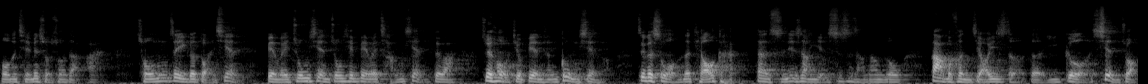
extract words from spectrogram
我们前面所说的啊，从这个短线变为中线，中线变为长线，对吧？最后就变成共线了。这个是我们的调侃，但实际上也是市场当中大部分交易者的一个现状。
